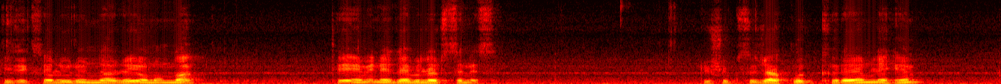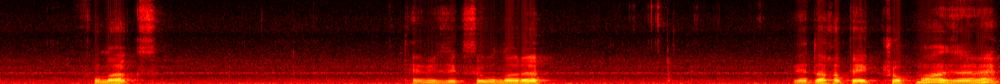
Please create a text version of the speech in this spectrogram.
fiziksel ürünler reyonundan temin edebilirsiniz. Düşük sıcaklık, krem lehim, flux, temizlik sıvıları ve daha pek çok malzeme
